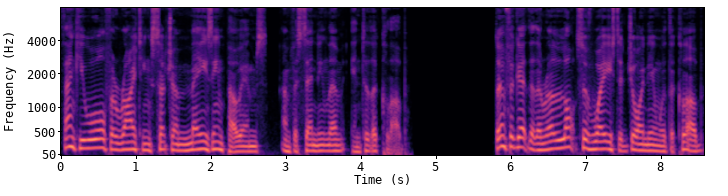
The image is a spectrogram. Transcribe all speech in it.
Thank you all for writing such amazing poems and for sending them into the club. Don't forget that there are lots of ways to join in with the club.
